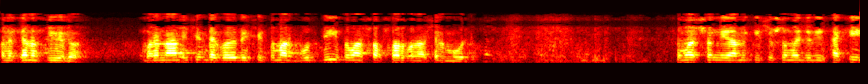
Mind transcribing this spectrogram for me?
ফলে কেন, কি হলো? বলে, না, আমি চিন্তা করে দেখছি তোমার বুদ্ধি, তোমার সব সর্বনাশের মূল। তোমার সঙ্গে আমি কিছু সময় যদি থাকি,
